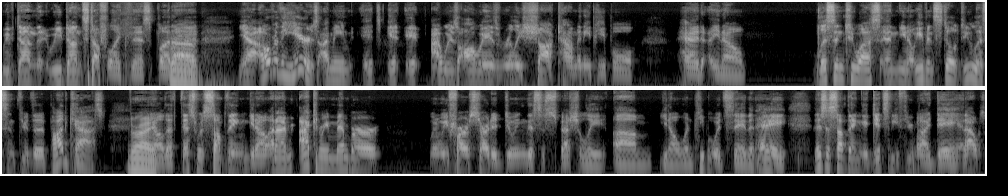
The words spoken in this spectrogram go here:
We've done we've done stuff like this, but uh, yeah, over the years, I mean, it's it it. I was always really shocked how many people had you know listened to us, and you know even still do listen through the podcast Right. you know that this was something you know and i i can remember when we first started doing this especially um you know when people would say that hey this is something that gets me through my day and i was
